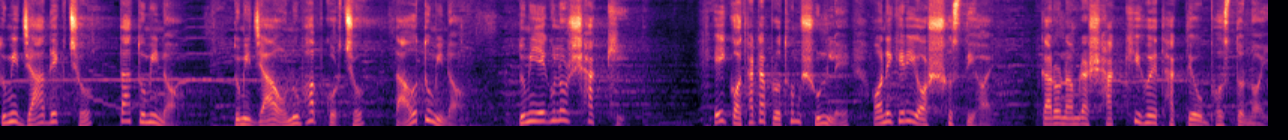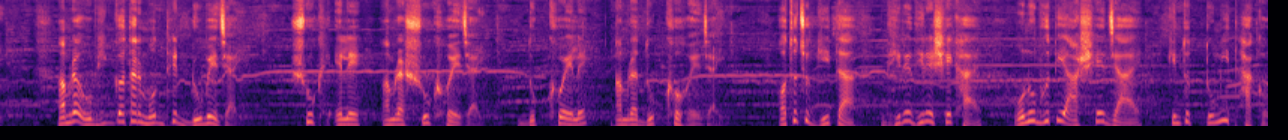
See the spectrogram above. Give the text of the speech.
তুমি যা দেখছ, তা তুমি নও। তুমি যা অনুভব করছ, তাও তুমি নও। তুমি এগুলোর সাক্ষী। এই কথাটা প্রথম শুনলে অনেকেরই অস্বস্তি হয়, কারণ আমরা সাক্ষী হয়ে থাকতে অভ্যস্ত নই। আমরা অভিজ্ঞতার মধ্যে ডুবে যাই। সুখ এলে আমরা সুখ হয়ে যাই, দুঃখ এলে আমরা দুঃখ হয়ে যাই। অথচ গীতা ধীরে ধীরে শেখায়, অনুভূতি আসে যায়, কিন্তু তুমি থাকো।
